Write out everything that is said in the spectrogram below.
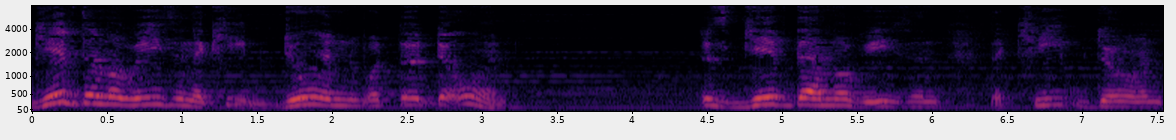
Give them a reason to keep doing what they're doing. Just give them a reason to keep doing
